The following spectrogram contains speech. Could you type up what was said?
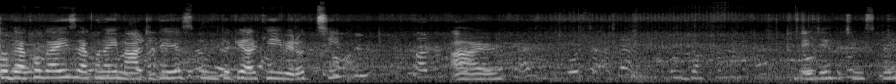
তো দেখো গাইজ এখন এই মাঠ দিয়ে স্কুল থেকে আর কি বেরোচ্ছি। আর এই যে হচ্ছে স্কুল।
